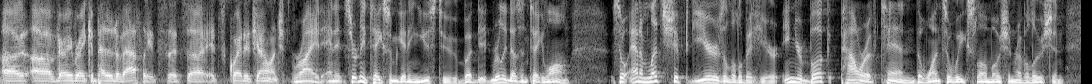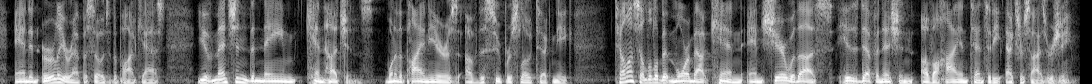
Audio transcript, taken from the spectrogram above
uh, uh, very very competitive athletes, it's it's quite a challenge. Right, and it certainly takes some getting used to, but it really doesn't take long. So, Adam, let's shift gears a little bit here. In your book, Power of 10, The Once a Week Slow Motion Revolution, and in earlier episodes of the podcast, you have mentioned the name Ken Hutchins, one of the pioneers of the super slow technique. Tell us a little bit more about Ken and share with us his definition of a high intensity exercise regime.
